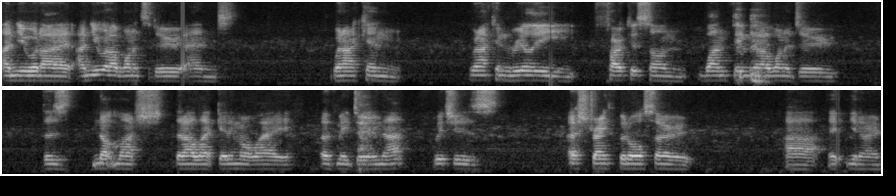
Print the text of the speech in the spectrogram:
I knew what I I knew what I wanted to do, and when I can when I can really focus on one thing that I want to do, there's not much that I let get in my way of me doing that, which is a strength, but also uh, it, you know,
